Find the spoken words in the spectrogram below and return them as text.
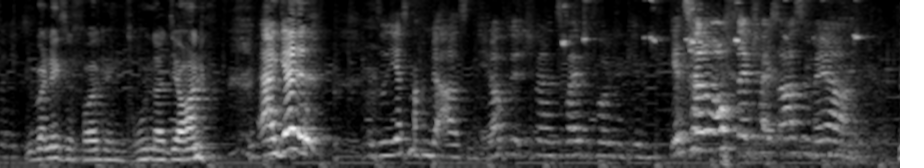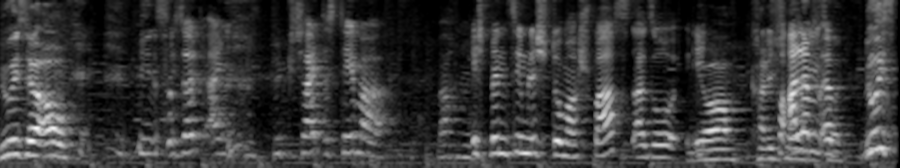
Übernächste Übernächste Folge in 300 Jahren. Ah, gell? Also jetzt machen wir Ich ASMR. glaube, wird nicht mehr eine zweite Folge geben. Jetzt hör doch auf dein scheiß ASMR. Luis, hör auf. Ihr sollt ein gescheites Thema machen. Ich bin ziemlich dummer Spaß, also ich, Ja, kann ich Vor schon allem, sagen. äh, Luis,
